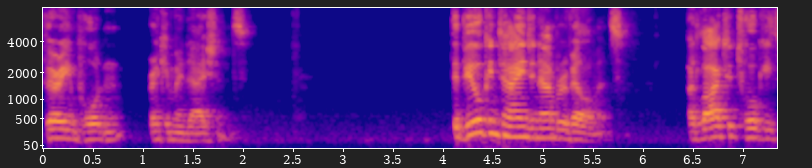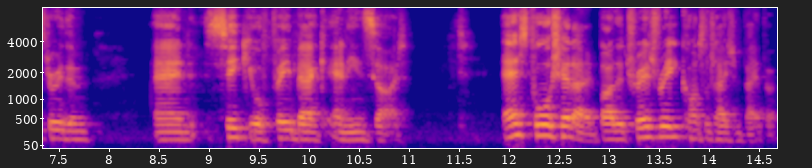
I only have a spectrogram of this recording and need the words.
very important recommendations. The bill contains a number of elements. I'd like to talk you through them and seek your feedback and insight. As foreshadowed by the Treasury consultation paper,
